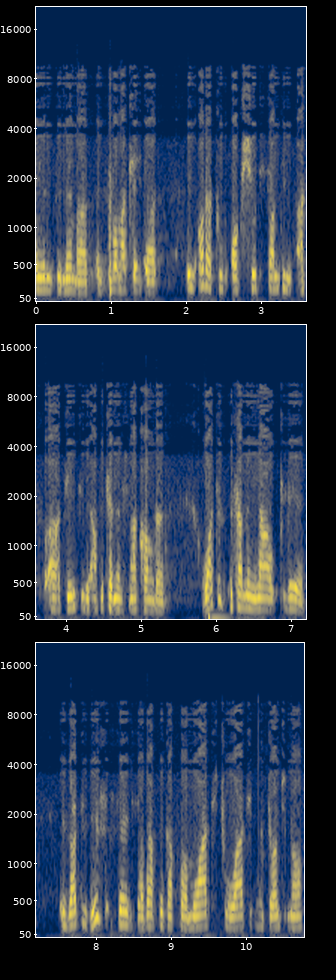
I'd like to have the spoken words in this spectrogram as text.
ANC members and former cadres in order to offshoot something against the African National Congress. What is becoming now clear is that this saves South Africa from what to what we don't know,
